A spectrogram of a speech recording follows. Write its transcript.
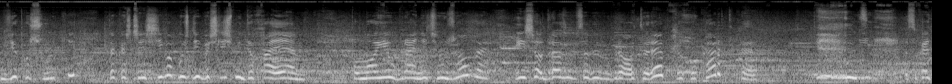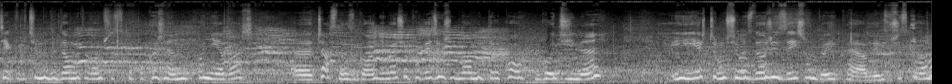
dwie koszulki. Taka szczęśliwa. Później weszliśmy do H&M po moje ubrania ciążowe. Aisza od razu sobie wybrała torebkę, kokardkę. Słuchajcie, jak wrócimy do domu, to Wam wszystko pokażemy, ponieważ e, czas nas goni. Masia powiedział, że mamy tylko godzinę i jeszcze musimy zdążyć z Aishą do Ikea, więc wszystko Wam...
